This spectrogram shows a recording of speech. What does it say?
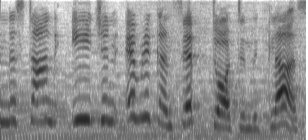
understand each and every concept taught in the class.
